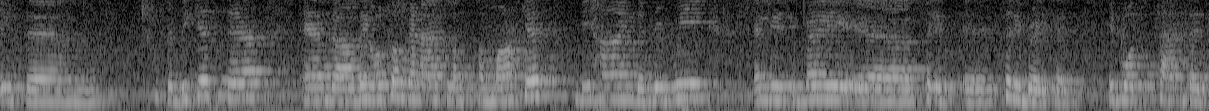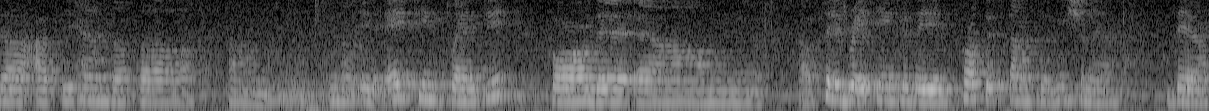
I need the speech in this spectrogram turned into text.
It's the, um, the biggest there. And they also organize some markets behind every week and it's very uh, cele- uh, celebrated. It was planted uh, at the end of, um, you know, in 1820 for the um, celebrating the Protestant missionary there,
